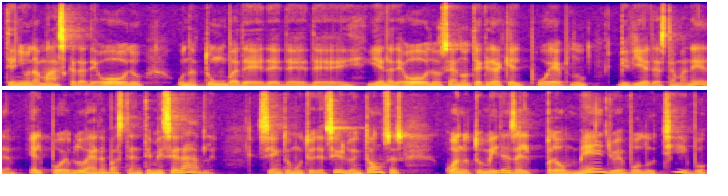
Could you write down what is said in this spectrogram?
tenía una máscara de oro, una tumba llena de oro. O sea, no te creas que el pueblo vivía de esta manera. El pueblo era bastante miserable. Siento mucho decirlo. Entonces, cuando tú miras el promedio evolutivo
